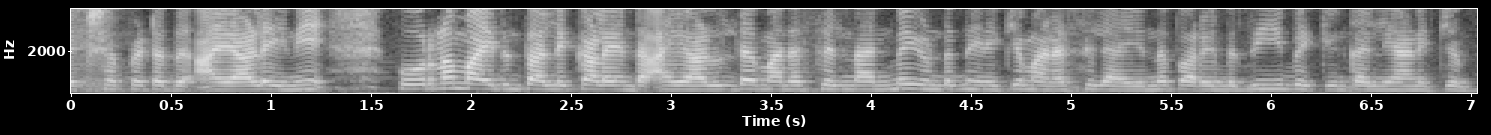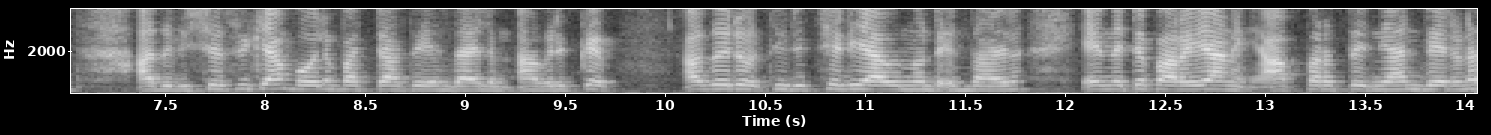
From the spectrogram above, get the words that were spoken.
രക്ഷപ്പെട്ടത്. അയാളെ ഇനി പൂർണമായിട്ടും തള്ളിക്കളയേണ്ട. അയാളുടെ മനസ്സിൽ നന്മയുണ്ടെന്ന് എനിക്ക് മനസ്സിലായി എന്ന് പറയുമ്പോൾ ദീപയ്ക്കും കല്യാണിക്കും. അത് വിശ്വസിക്കാൻ പോലും പറ്റാത്ത എന്തായാലും അവർക്ക് അതൊരു തിരിച്ചടിയാകുന്നുണ്ട് എന്തായാലും എന്നിട്ട് പറയാണ് അപ്പുറത്ത് ഞാൻ വരണ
